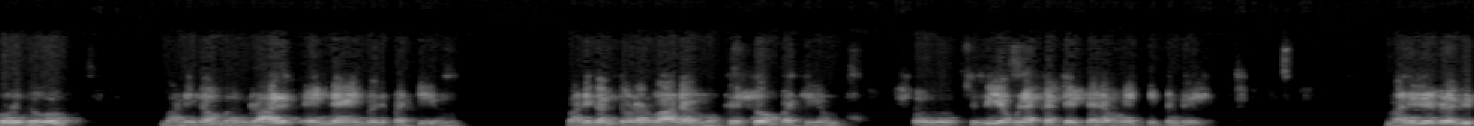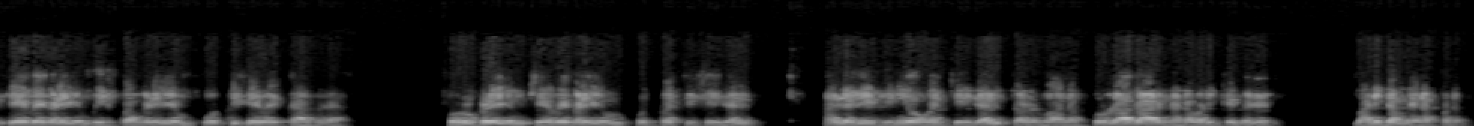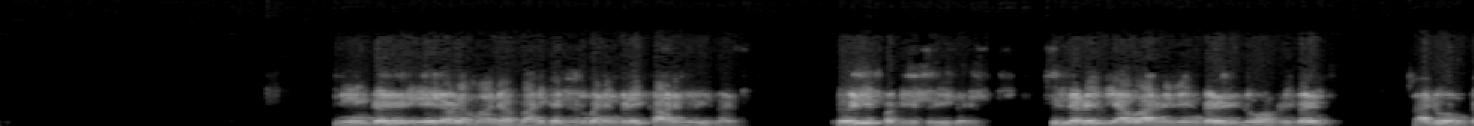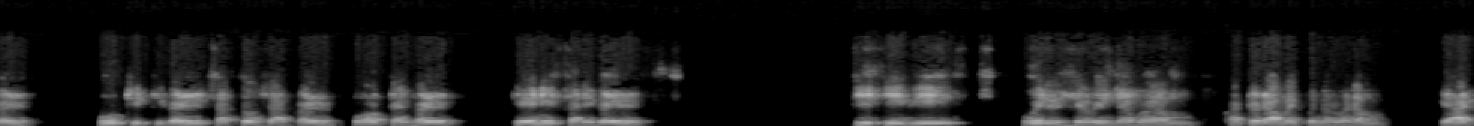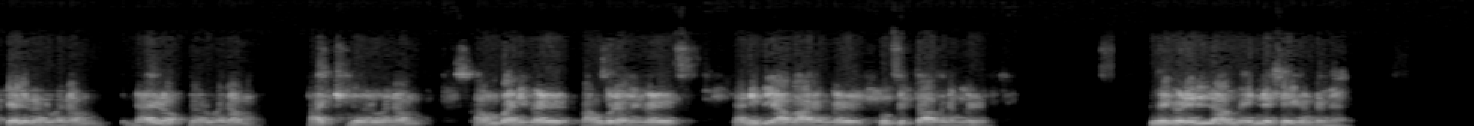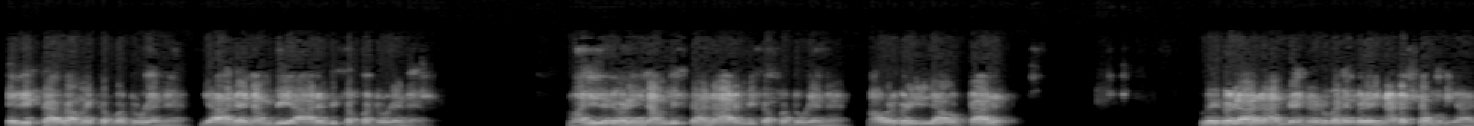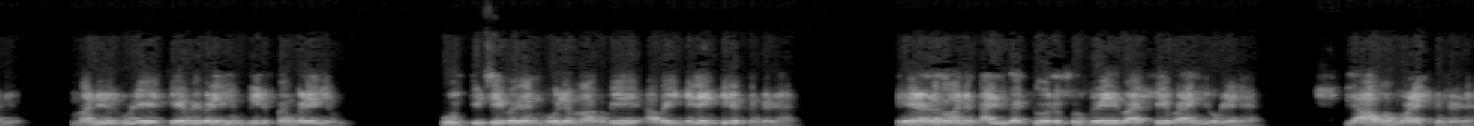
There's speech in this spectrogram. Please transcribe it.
இப்பொழுது வணிகம் என்றால் என்ன என்பது பற்றியும் வணிகம் தொடர்பான முக்கியத்துவம் பற்றியும் ஒரு சிறிய விளக்கத்தை தர முயற்சிக்கின்றேன். மனிதர்களது தேவைகளையும் விருப்பங்களையும் பூர்த்தி செய்வதற்காக பொருட்களையும் சேவைகளையும் உற்பத்தி செய்தல் அல்லது விநியோகம் செய்தல் தொடர்பான பொருளாதார நடவடிக்கைகள் வணிகம் எனப்படும். நீங்கள் ஏராளமான வணிக நிறுவனங்களை காணுகிறீர்கள் கேள்விப்பட்டிருக்கிறீர்கள். சில்லறை வியாபார நிலையங்கள் லோன்றிகள் சலூன்கள் பூச்சிட்டிகள் சத்தோசாக்கள் ஹோட்டல்கள் தேநீர் கடைகள் டிடிவி உயிரி சேவை நிறுவனம் கட்டட அமைப்பு நிறுவனம் ஏர்டெல் நிறுவனம் டைலாக் நிறுவனம் ஹச் நிறுவனம் கம்பெனிகள் பங்குடைமைகள் தனி வியாபாரங்கள் கூட்டுத்தாபனங்கள் இவைகள் எல்லாம் என்ன செய்கின்றன? எதற்காக அமைக்கப்பட்டுள்ளன? யாரை நம்பி ஆரம்பிக்கப்பட்டுள்ளன? மனிதர்களை நம்பித்தான் ஆரம்பிக்கப்பட்டுள்ளன. அவர்கள் இல்லாவிட்டால் இவைகளால் அந்த நிறுவனங்களை நடத்த முடியாது. மனிதர்களுடைய தேவைகளையும் விருப்பங்களையும் பூர்த்தி செய்வதன் மூலமாகவே அவை நிலைத்திருக்கின்றன. ஏராளமான கல்வி கற்றோருக்கு வேலை வாய்ப்பை வழங்கியுள்ளன. லாபம் உழைக்கின்றன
